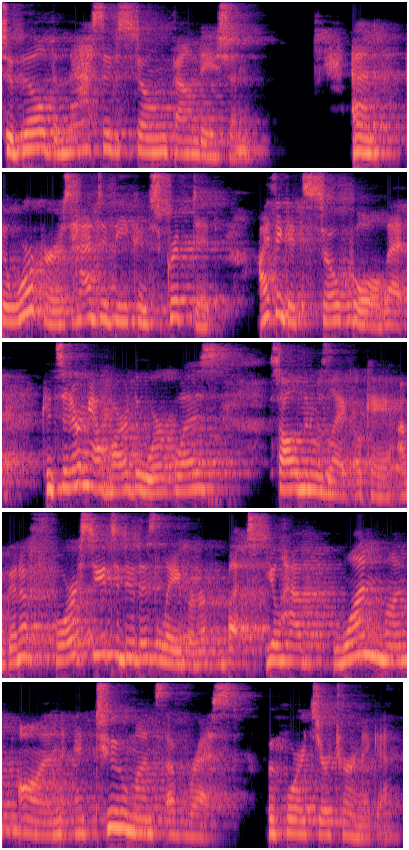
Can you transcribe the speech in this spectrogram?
to build the massive stone foundation. And the workers had to be conscripted I think it's so cool that considering how hard the work was, Solomon was like, okay, I'm going to force you to do this labor, but you'll have one month on and two months of rest before it's your turn again.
